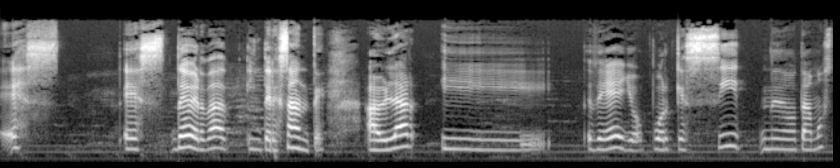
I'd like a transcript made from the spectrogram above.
Es es de verdad interesante hablar y de ello porque si notamos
